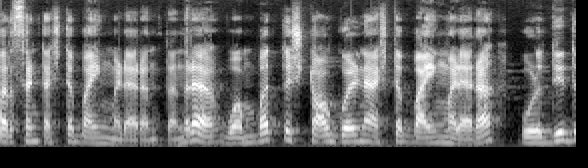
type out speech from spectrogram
ಪರ್ಸೆಂಟ್ ಅಷ್ಟೇ ಬೈಂಗ್ ಮಾಡ್ಯಾರ ಅಂತಂದ್ರ ಒಂಬತ್ತು ಸ್ಟಾಕ್ಗಳನ್ನ ಅಷ್ಟೇ ಬೈಂಗ್ ಮಾಡ್ಯಾರ. ಉಳಿದಿದ್ದ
